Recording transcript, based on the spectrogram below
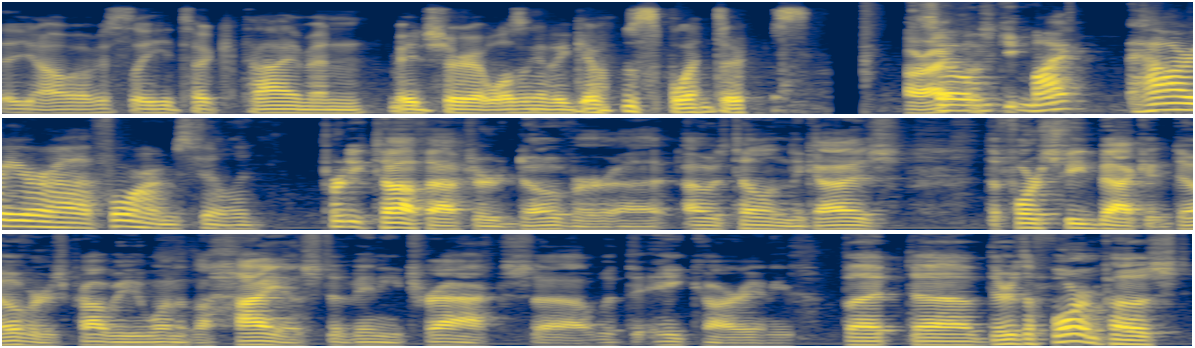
You know, obviously he took time and made sure it wasn't going to give him splinters. all right. so, keep Mike, how are your uh, forearms feeling? pretty tough after Dover. Uh, I was telling the guys the force feedback at Dover is probably one of the highest of any tracks uh, with the A car. Any, but uh, there's a forum post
